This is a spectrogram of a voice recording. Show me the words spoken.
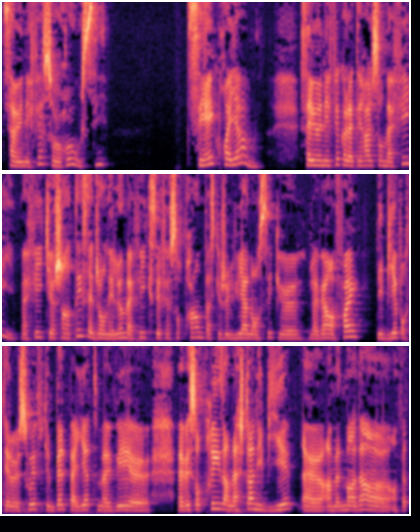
ça a un effet sur eux aussi. C'est incroyable. Ça a eu un effet collatéral sur ma fille, ma fille qui a chanté cette journée-là, ma fille qui s'est fait surprendre parce que je lui ai annoncé que j'avais enfin des billets pour Taylor Swift, qu'une belle paillette m'avait euh, m'avait surprise en achetant les billets, euh, en me demandant euh, en fait,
